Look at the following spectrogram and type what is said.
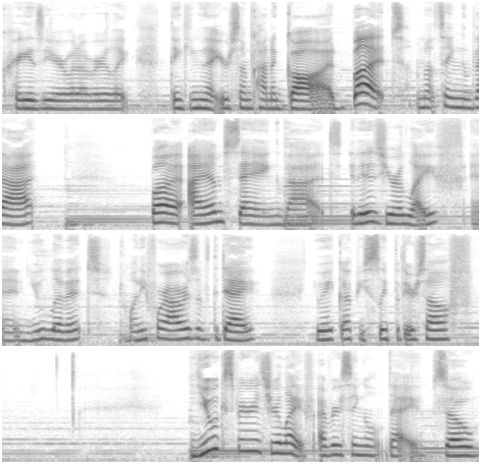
crazy or whatever, like thinking that you're some kind of god. But I'm not saying that. But I am saying that it is your life and you live it 24 hours of the day you wake up, you sleep with yourself. You experience your life every single day. So,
